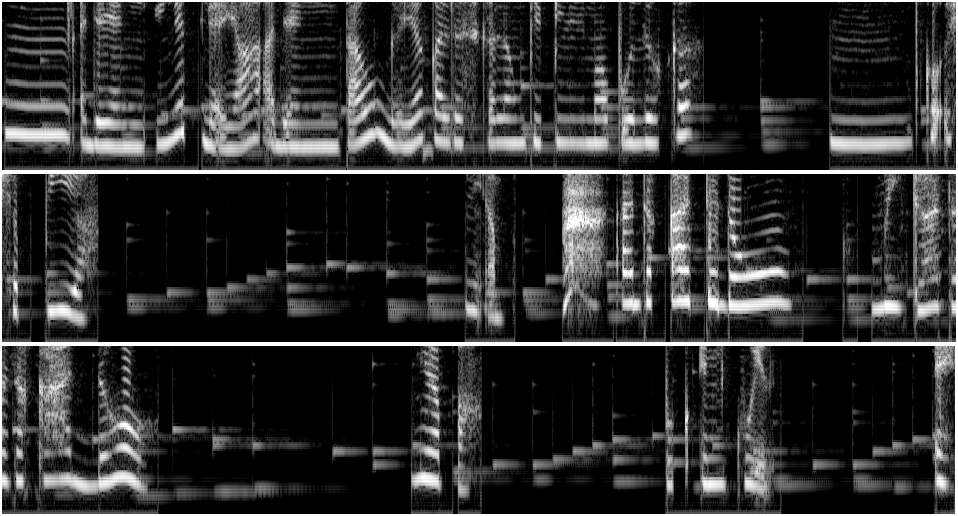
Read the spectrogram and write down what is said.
Hmm, ada yang inget nggak ya? Ada yang tahu nggak ya kalau sekarang pipi 50 kah? Hmm, kok sepi ya? Ini apa? ada kado dong. Oh my god, ada kado. Ini apa? Book and Quill. Eh,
